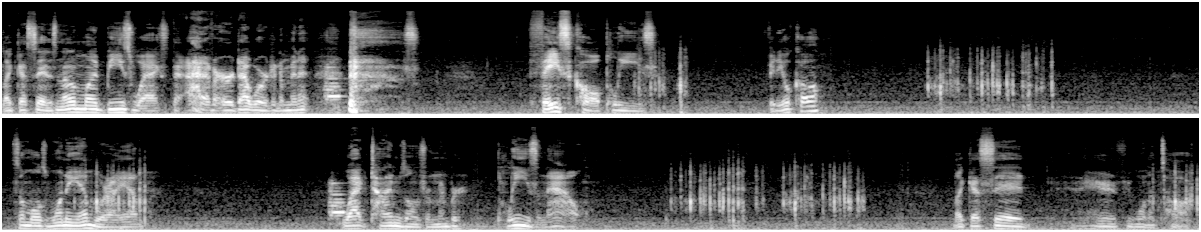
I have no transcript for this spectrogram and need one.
Like I said, it's none of my beeswax. I haven't heard that word in a minute. Face call, please. Video call? It's almost 1 a.m. where I am. Whack time zones, remember? Please now. Like I said, here if you want to talk.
